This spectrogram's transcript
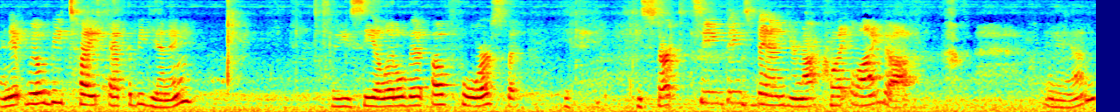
And it will be tight at the beginning. So you see a little bit of force, but if you start seeing things bend, you're not quite lined up. And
